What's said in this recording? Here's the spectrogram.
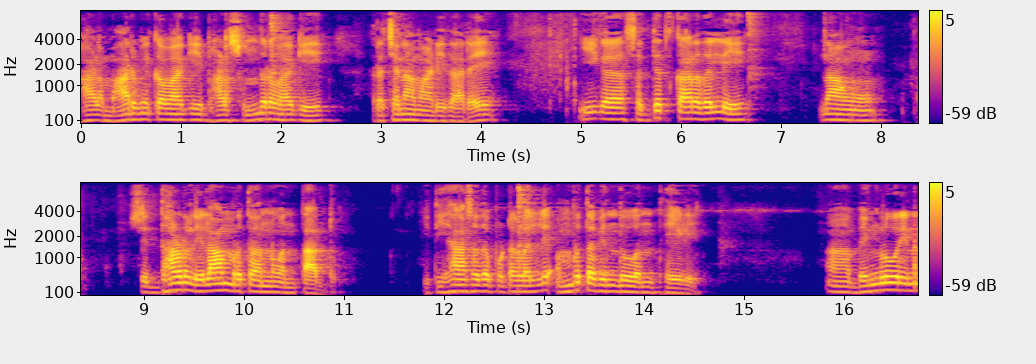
ಬಹಳ ಮಾರ್ಮಿಕವಾಗಿ, ಬಹಳ ಸುಂದರವಾಗಿ ರಚನಾ ಮಾಡಿದ್ದಾರೆ. ಈಗ ಸದ್ಯತ್ಕಾಲದಲ್ಲಿ ನಾವು ಸಿದ್ಧಾರೂಢ ಲೀಲಾಮೃತ ಅನ್ನುವಂಥದ್ದು. ಇತಿಹಾಸದ ಪುಟಗಳಲ್ಲಿ ಅಮೃತ ಬಿಂದು ಅಂಥೇಳಿ ಬೆಂಗಳೂರಿನ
